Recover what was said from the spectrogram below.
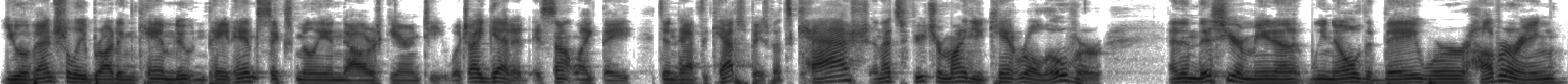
You eventually brought in Cam Newton, paid him six million dollars guarantee, which I get it. It's not like they didn't have the cap space, but it's cash and that's future money you can't roll over. And then this year, Mina, we know that they were hovering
